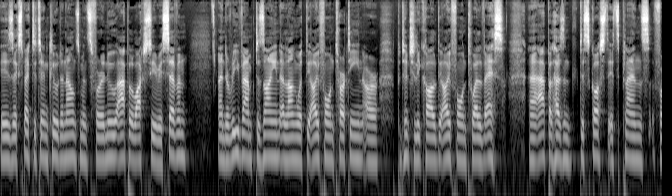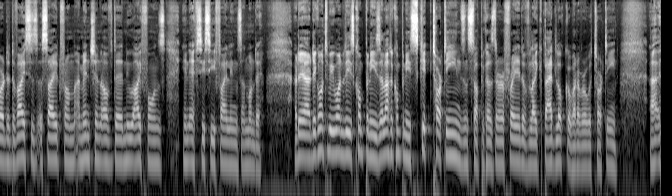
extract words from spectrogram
is expected to include announcements for a new Apple Watch Series 7 and a revamped design along with the iPhone 13 or potentially called the iPhone 12s. Uh, Apple hasn't discussed its plans for the devices aside from a mention of the new iPhones in FCC filings on Monday. Are they are they going to be one of these companies? A lot of companies skip 13s and stuff because they're afraid of like bad luck or whatever with 13. Uh,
